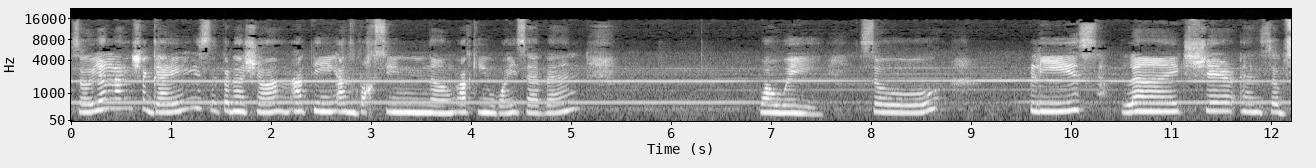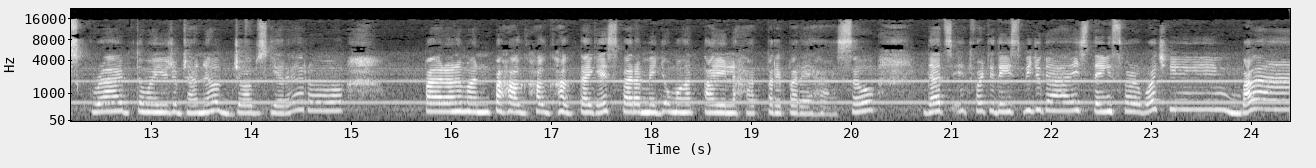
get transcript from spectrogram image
So, yan lang siya guys. Ito na siya. Ating unboxing ng aking Y7. Huawei. So, please like, share, and subscribe to my YouTube channel, Jobs Guerrero. Para naman pahag-hag-hag tayo guys, para medyo umangat tayo lahat pare-pareha. So, that's it for today's video guys. Thanks for watching. Bye!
